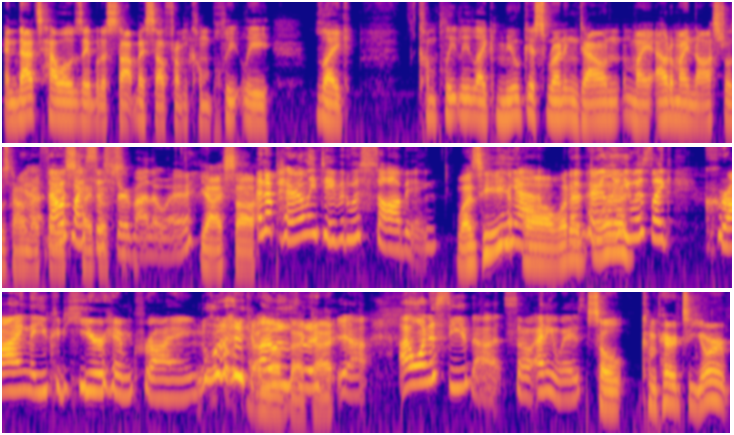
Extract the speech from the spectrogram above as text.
And that's how I was able to stop myself from completely like completely like mucus running down my out of my nostrils down Yeah, my face. that was my type of- sister, by the way. Yeah, I saw. And apparently David was sobbing. Was he? Yeah. Oh, what a apparently what a- he was like crying that you could hear him crying. Like I I, love was that like, guy. yeah. I want to see that. So, anyways, So compared to your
